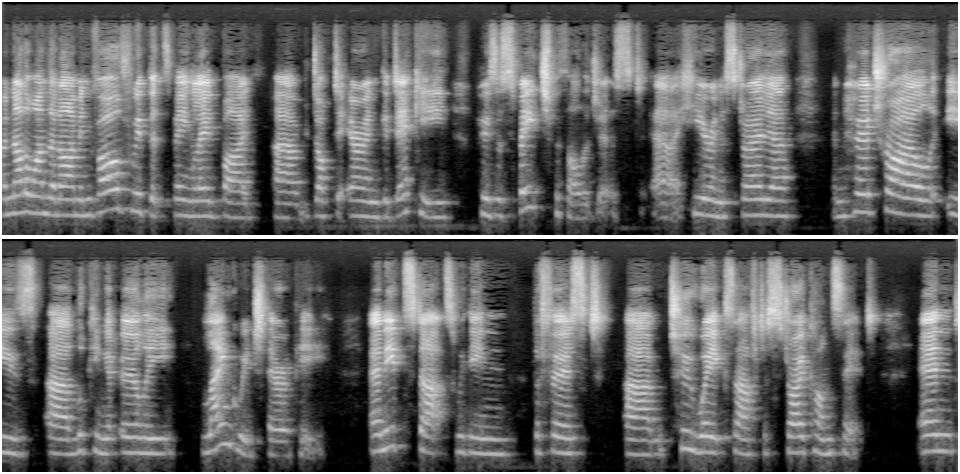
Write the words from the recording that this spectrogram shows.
another one that I'm involved with that's being led by uh, Dr. Erin Godecki, who's a speech pathologist uh, here in Australia, and her trial is uh, looking at early language therapy, and it starts within the first um, two weeks after stroke onset. And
